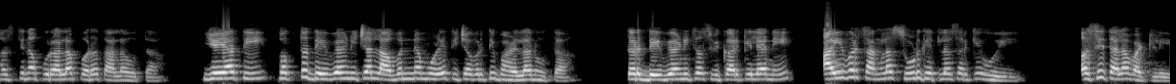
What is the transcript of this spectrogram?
हस्तिनापुराला परत आला होता. ययाती फक्त देवयानीच्या लावण्यामुळे तिच्यावरती भाळला नव्हता. तर देवयानीचा स्वीकार केल्याने आईवर चांगला सूड घेतल्यासारखे होईल असे त्याला वाटले.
